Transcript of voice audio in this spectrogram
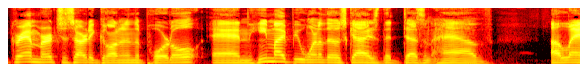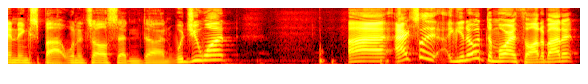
Graham Mertz has already gone in the portal, and he might be one of those guys that doesn't have a landing spot when it's all said and done. Would you want – uh, actually, you know what? The more I thought about it,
